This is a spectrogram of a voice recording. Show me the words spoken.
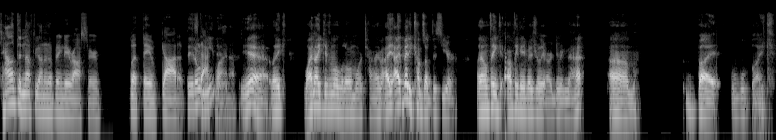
Talented enough to be on an opening day roster, but they've got a they don't need lineup. It. Yeah, like why not give him a little more time? I, I bet he comes up this year. I don't think I don't think anybody's really arguing that. Um, but like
